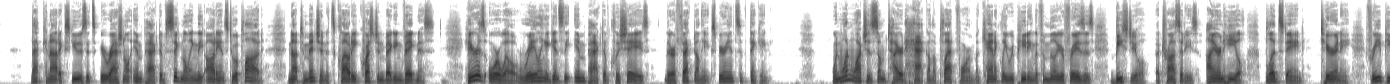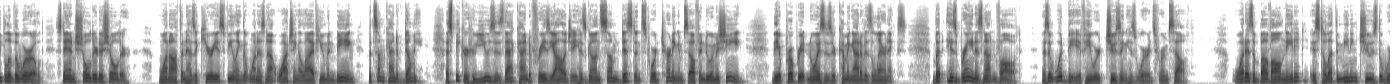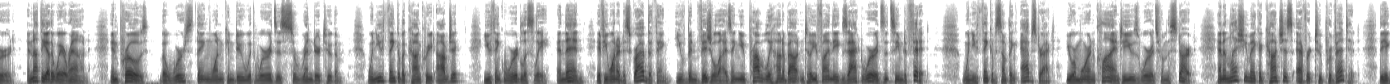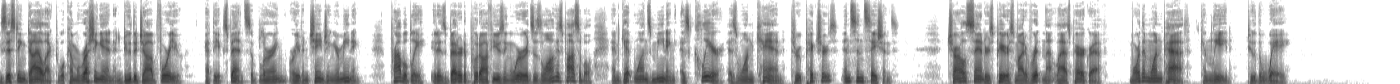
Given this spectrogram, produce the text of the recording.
That cannot excuse its irrational impact of signaling the audience to applaud, not to mention its cloudy, question begging vagueness. Here is Orwell railing against the impact of cliches, their effect on the experience of thinking. When one watches some tired hack on the platform mechanically repeating the familiar phrases bestial, atrocities, iron heel, bloodstained, tyranny, free people of the world, stand shoulder to shoulder, one often has a curious feeling that one is not watching a live human being, but some kind of dummy. A speaker who uses that kind of phraseology has gone some distance toward turning himself into a machine. The appropriate noises are coming out of his larynx, but his brain is not involved, as it would be if he were choosing his words for himself. What is above all needed is to let the meaning choose the word, and not the other way around. In prose, the worst thing one can do with words is surrender to them. When you think of a concrete object, you think wordlessly, and then, if you want to describe the thing you've been visualizing, you probably hunt about until you find the exact words that seem to fit it. When you think of something abstract, you are more inclined to use words from the start, and unless you make a conscious effort to prevent it, the existing dialect will come rushing in and do the job for you at the expense of blurring or even changing your meaning. Probably it is better to put off using words as long as possible and get one's meaning as clear as one can through pictures and sensations. Charles Sanders Peirce might have written that last paragraph. More than one path can lead to the way.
